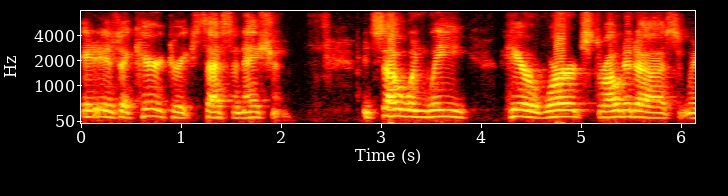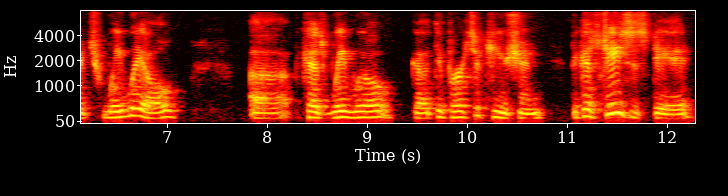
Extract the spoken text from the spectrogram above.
It is a character assassination. And so when we hear words thrown at us, which we will, uh, because we will go through persecution, because Jesus did,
